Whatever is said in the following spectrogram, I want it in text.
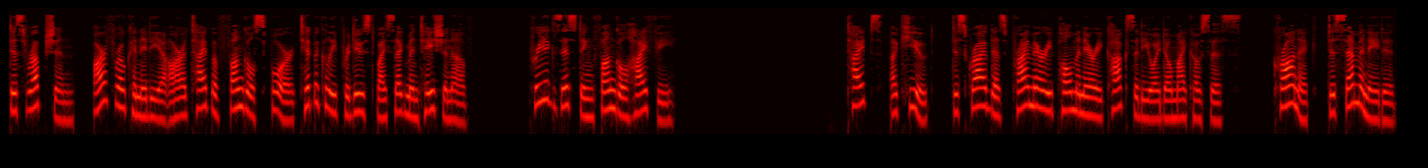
disruption. Arthroconidia are a type of fungal spore typically produced by segmentation of pre-existing fungal hyphae. Types, acute, described as primary pulmonary coccidioidomycosis. Chronic, disseminated,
